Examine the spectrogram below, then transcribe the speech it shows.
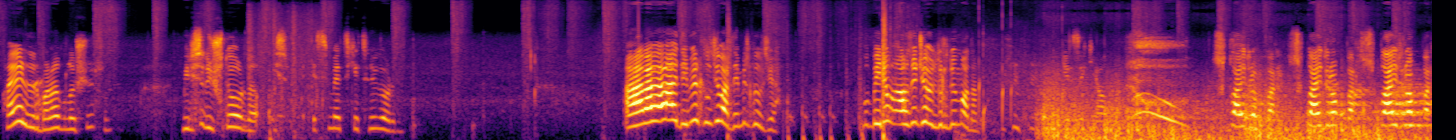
Hayırdır bana bulaşıyorsun. Birisi düştü orada. İsim, isim etiketini gördüm. Aa, aa, aa, demir kılıcı var demir kılıcı. Bu benim az önce öldürdüğüm adam. Gerizekalı. supply drop var. Supply drop var. Supply drop var.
